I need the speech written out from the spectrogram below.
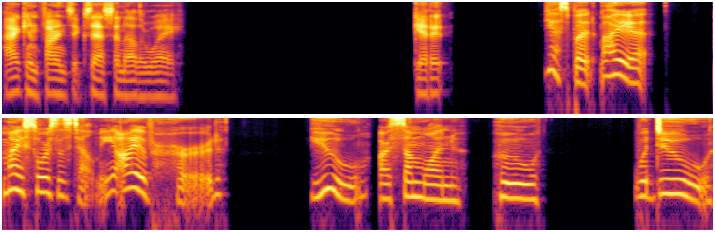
I can find success another way. Get it? Yes, but my uh, my sources tell me I have heard you are someone who would do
